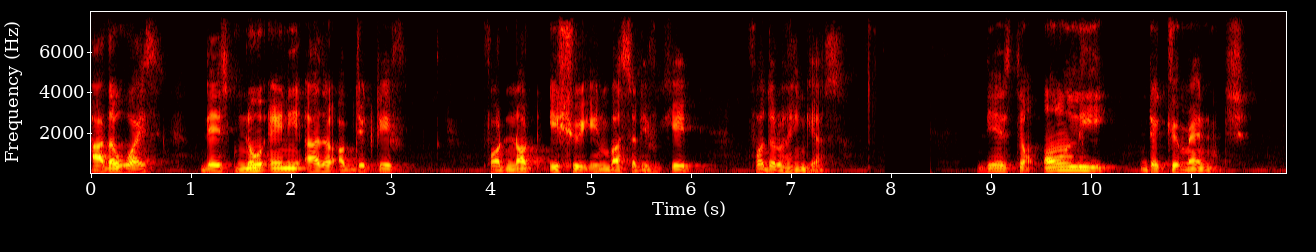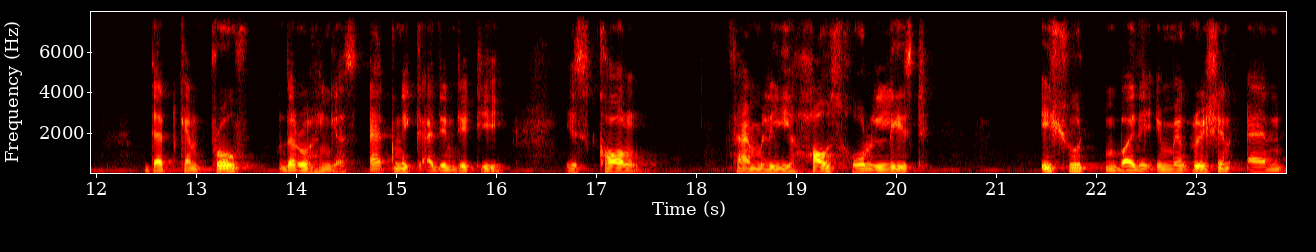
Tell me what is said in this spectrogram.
Otherwise, there is no any other objective for not issuing birth certificate for the Rohingyas. There is the only document that can prove the Rohingyas' ethnic identity is called Family Household List issued by the Immigration and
